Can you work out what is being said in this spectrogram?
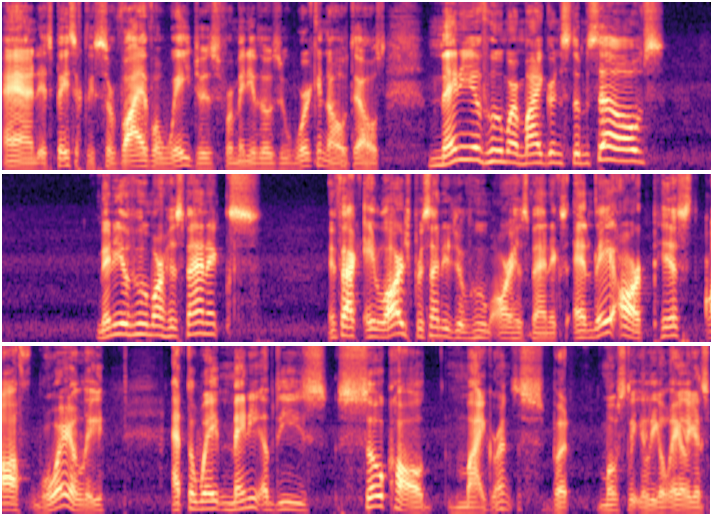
and it's basically survival wages for many of those who work in the hotels, many of whom are migrants themselves, many of whom are Hispanics. In fact, a large percentage of whom are Hispanics, and they are pissed off royally at the way many of these so called migrants, but mostly illegal aliens,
